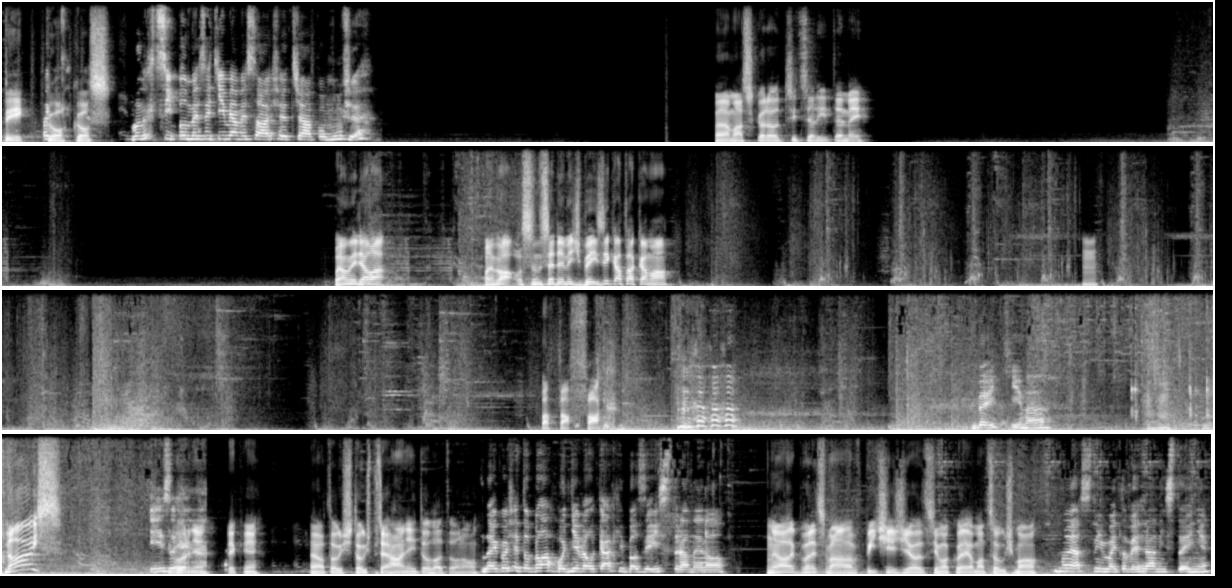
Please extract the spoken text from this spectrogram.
ty kokos. On chcípl mezi tím, já myslela, že třeba pomůže. Ona má skoro tři celý temy. Ona mi dala... Ona byla 800 damage basic atakama. Hm. What the fuck? Bejtí, ne? Nice! Easy. Výborně, pěkně. Jo, to už, to už přeháněj tohleto, no. No jakože to byla hodně velká chyba z její strany, no. No, tak Borec má v píči, že jo, s těma kolejama, co už má. No jasný, mají to vyhraný stejně.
